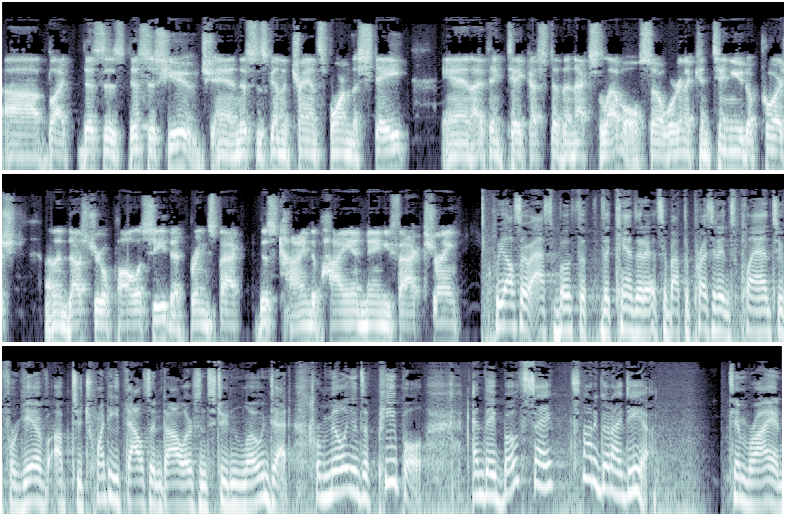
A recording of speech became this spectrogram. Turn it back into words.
Uh, but this is this is huge, and this is going to transform the state, and I think take us to the next level. So we're going to continue to push an industrial policy that brings back this kind of high end manufacturing. We also asked both of the candidates about the president's plan to forgive up to $20,000 in student loan debt for millions of people. And they both say it's not a good idea. Tim Ryan.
